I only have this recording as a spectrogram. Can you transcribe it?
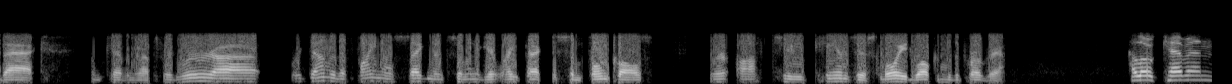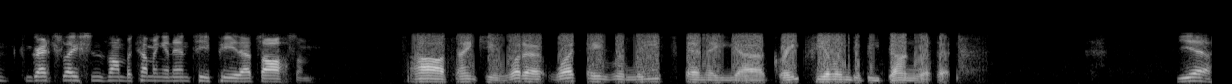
back. I'm Kevin Rutherford. We're uh, we're down to the final segment, so I'm going to get right back to some phone calls. We're off to Kansas. Lloyd, welcome to the program. Hello, Kevin. Congratulations on becoming an NTP. That's awesome. Oh, thank you. What a what a relief and a uh, great feeling to be done with it. Yes,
